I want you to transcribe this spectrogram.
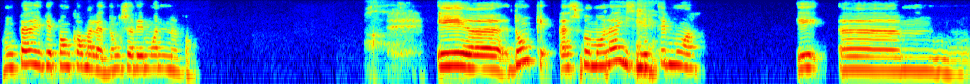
Mon père n'était pas encore malade, donc j'avais moins de 9 ans. Et euh, donc, à ce moment-là, ils étaient témoins. Et euh,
